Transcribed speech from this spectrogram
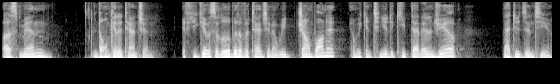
Us men don't get attention. If you give us a little bit of attention and we jump on it and we continue to keep that energy up, that dude's into you.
